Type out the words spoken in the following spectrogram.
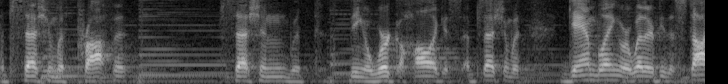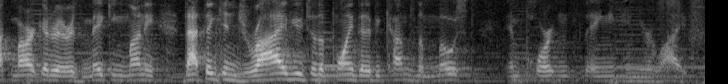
Obsession with profit, obsession with being a workaholic, obsession with gambling, or whether it be the stock market or it's making money. That thing can drive you to the point that it becomes the most important thing in your life.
